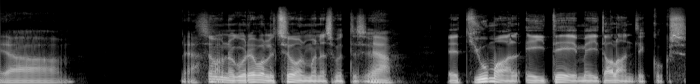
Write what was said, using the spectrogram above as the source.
ja, ja. see on nagu revolutsioon mõnes mõttes ju. et jumal ei tee meid alandlikuks,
